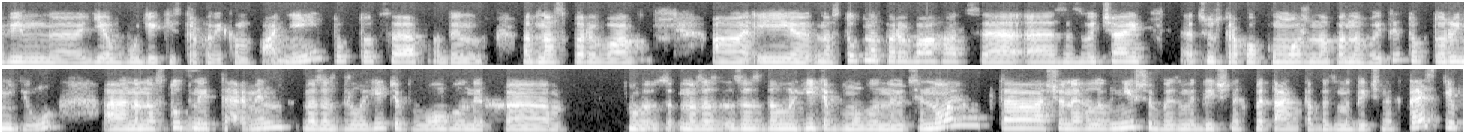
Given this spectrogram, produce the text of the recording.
він е, є в будь-якій страховій компанії, тобто це один, одна з переваг. І наступна перевага це е, зазвичай е, цю страховку можна поновити, тобто е, на наступний термін на заздалегідь обумовлених е, на заздалегідь обумовленою ціною, та що найголовніше, без медичних питань та без медичних тестів.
